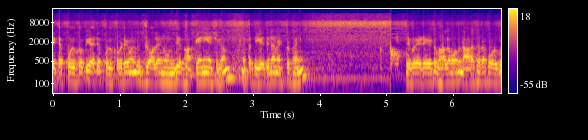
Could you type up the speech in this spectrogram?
এটা ফুলকপি আছে ফুলকপিটা আমি জলে নুন দিয়ে ভাপিয়ে নিয়েছিলাম। এটা দিয়ে দিলাম একটুখানি। এবার এটা একটু ভালো মতো নাড়াচাড়া করব।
